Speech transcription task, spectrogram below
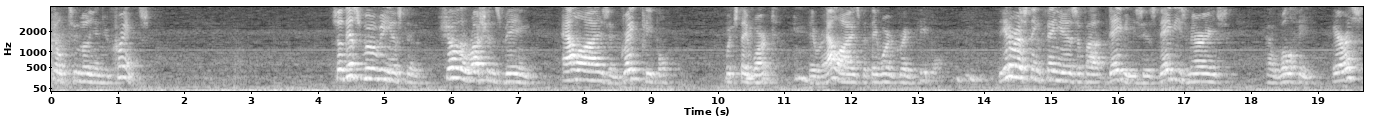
killed two million Ukrainians. So this movie is to show the Russians being allies and great people, which they weren't. They were allies, but they weren't great people. The interesting thing is about Davies is Davies marries a wealthy heiress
